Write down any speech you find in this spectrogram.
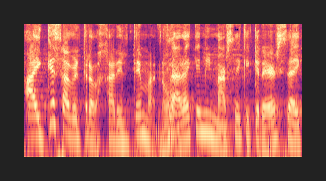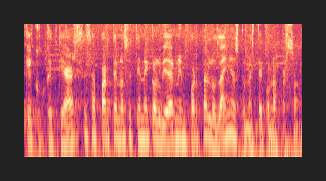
hay que saber trabajar el tema, ¿no? Claro, hay que mimarse, hay que quererse, hay que coquetearse. Esa parte no se tiene que olvidar, no importa los daños que uno esté con la persona.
